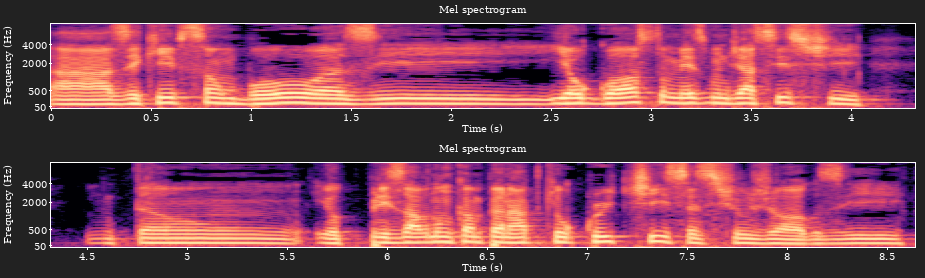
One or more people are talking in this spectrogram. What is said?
As equipes são boas e, e eu gosto mesmo de assistir. Então, eu precisava de um campeonato que eu curtisse assistir os jogos. E,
